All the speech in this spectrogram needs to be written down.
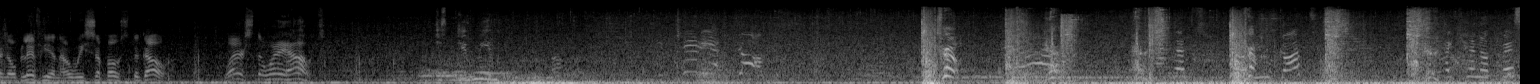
In Oblivion are we supposed to go? Where's the way out? Just give me a... Idiot dog! That's all you got? I cannot best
